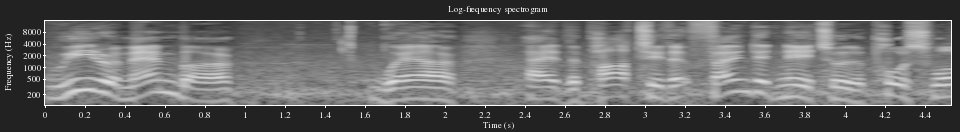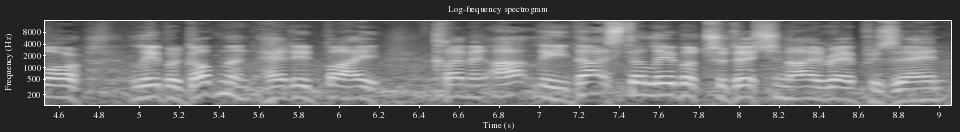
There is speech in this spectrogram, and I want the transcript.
We remember where uh, the party that founded NATO, the post war Labour government headed by Clement Attlee, that's the Labour tradition I represent.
